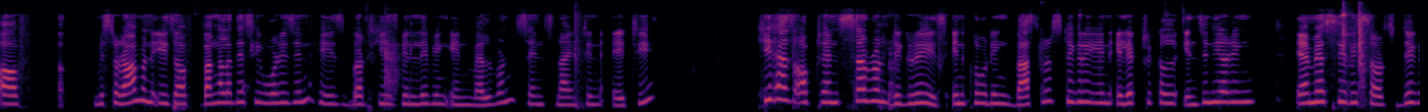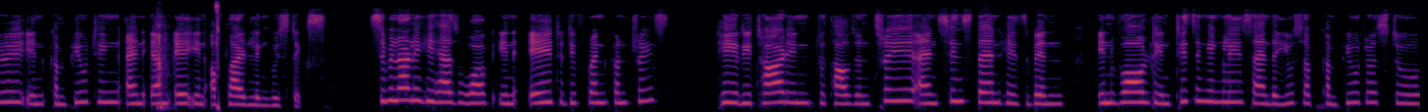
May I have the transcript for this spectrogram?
of, uh, Mr. Rahman is of Bangladeshi origin, he's, but he's been living in Melbourne since 1980. He has obtained several degrees, including bachelor's degree in electrical engineering, MSc research degree in computing, and MA in applied linguistics. Similarly, he has worked in eight different countries. He retired in 2003, and since then he's been involved in teaching English and the use of computers to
